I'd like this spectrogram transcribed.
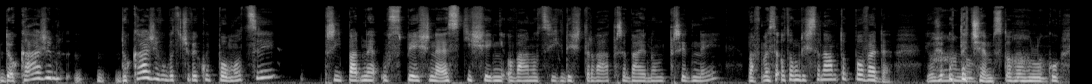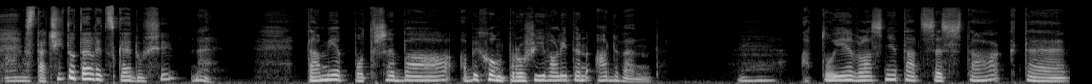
dokáže, dokáže vůbec člověku pomoci případné úspěšné stišení o Vánocích, když trvá třeba jenom tři dny? Bavme se o tom, když se nám to povede, jo, že ano, utečem z toho ano, hluku. Ano. Stačí to té lidské duši? Ne. Tam je potřeba, abychom prožívali ten advent. Mhm. A to je vlastně ta cesta k, té,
